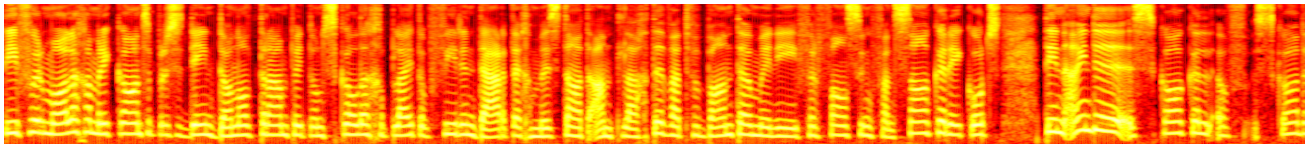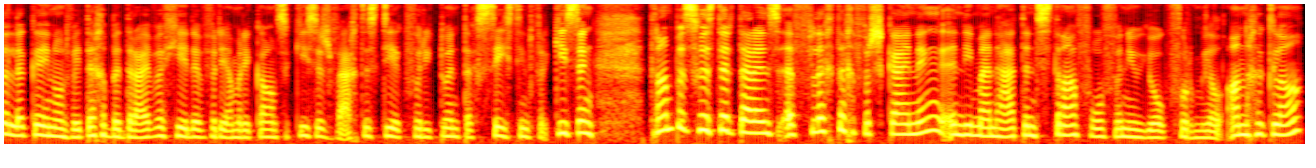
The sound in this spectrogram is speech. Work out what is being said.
Die voormalige Amerikaanse president Donald Trump het onskuldig gepleit op 34 misdaadaanklagte wat verband hou met die vervalsing van sakerekords ten einde skakel of skadelike en onwettige bedrywighede vir die Amerikaanse kiesers weg te steek vir die 2016 verkiesing. Trump is gister tydens 'n vlugtige verskyning in die Manhattan strafhof in New York formeel aangekla.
